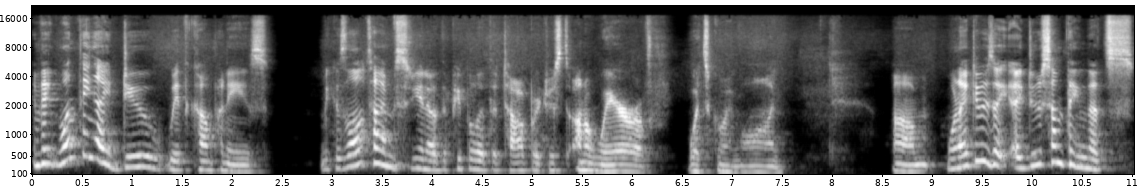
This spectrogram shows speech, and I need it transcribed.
In fact one thing i do with companies because a lot of times you know the people at the top are just unaware of what's going on um, what I do is I, I, do something that's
